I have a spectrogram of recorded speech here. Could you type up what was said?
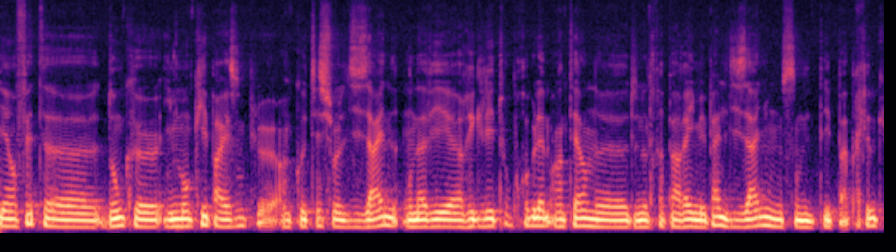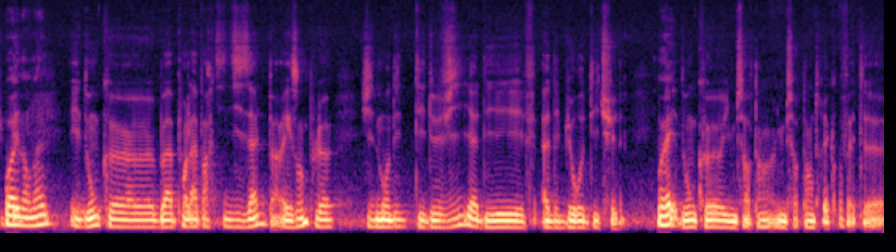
Et en fait, euh, donc, euh, il manquait par exemple un côté sur le design. On avait euh, réglé tout problème interne de notre appareil, mais pas le design. On s'en était pas préoccupé. Ouais, normal. Et donc, bah, pour la partie design, par exemple, j'ai demandé des devis à des, à des bureaux d'études. Ouais. Et donc, euh, ils, me sortent un, ils me sortent un truc, en fait. euh,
